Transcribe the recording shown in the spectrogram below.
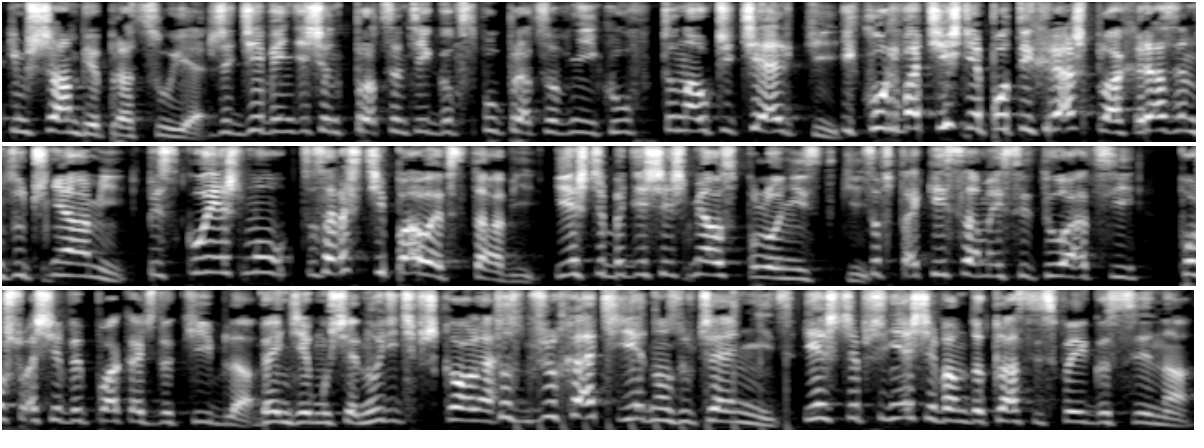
jakim szambie pracuje, że 90% jego współpracowników to nauczycielki. I kurwa ciśnie po tych raszplach razem z uczniami. Pyskujesz mu, to zaraz ci pałę wstawi. Jeszcze będzie się śmiał z polonistki, co w takiej samej sytuacji poszła się wypłakać do kibla. Będzie mu się nudzić w szkole, to zbrzuchaci jedną z uczennic. Jeszcze przyniesie wam do klasy swojego syna,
